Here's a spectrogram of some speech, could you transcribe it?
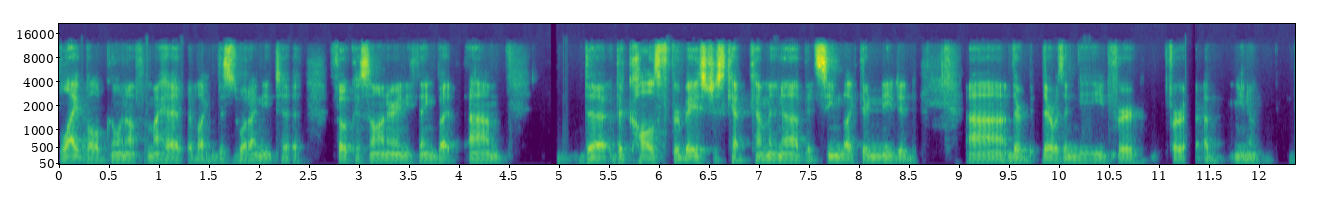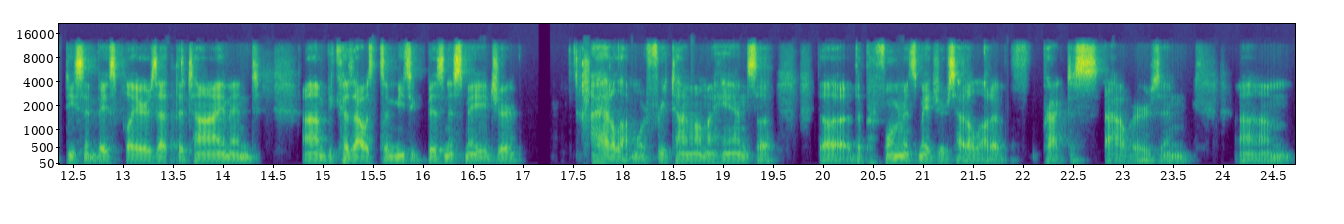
light bulb going off in my head of like this is what I need to focus on or anything. But um, the the calls for bass just kept coming up. It seemed like there needed uh, there there was a need for for a, you know decent bass players at the time, and um, because I was a music business major, I had a lot more free time on my hands. Uh, the the performance majors had a lot of practice hours and um,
